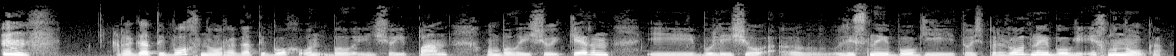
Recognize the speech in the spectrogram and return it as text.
рогатый бог, но рогатый бог, он был еще и пан, он был еще и керн, и были еще э, лесные боги, то есть природные боги, их много –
